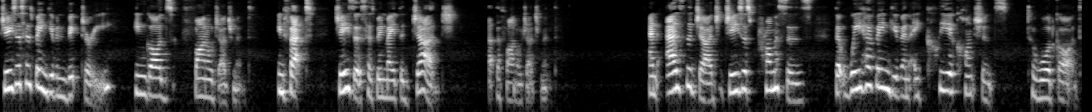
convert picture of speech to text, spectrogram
Jesus has been given victory in God's final judgment. In fact, Jesus has been made the judge at the final judgment. And as the judge, Jesus promises that we have been given a clear conscience toward God.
